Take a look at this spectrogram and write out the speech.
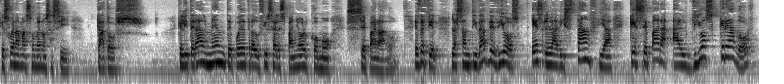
que suena más o menos así, kadosh, que literalmente puede traducirse al español como separado. Es decir, la santidad de Dios es la distancia que separa al Dios creador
